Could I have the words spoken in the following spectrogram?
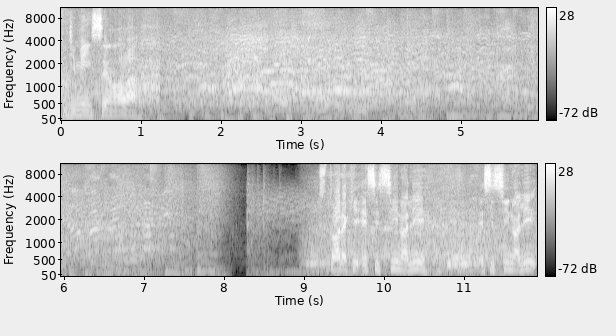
Que dimensão, ó lá. História que esse sino ali, esse sino ali,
